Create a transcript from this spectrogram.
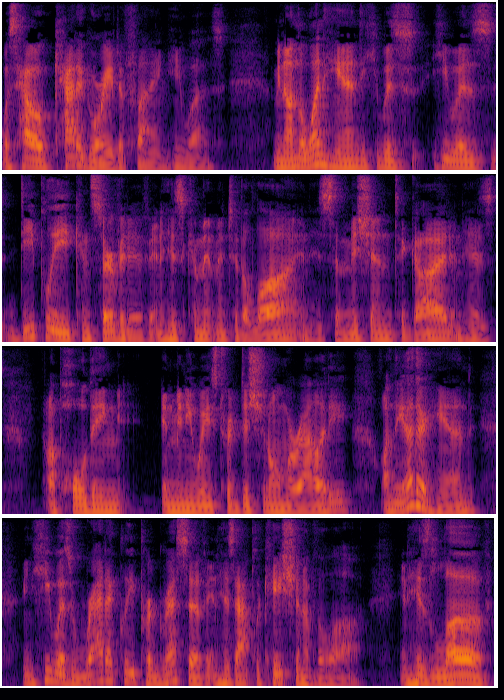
was how category defying he was. I mean, on the one hand, he was he was deeply conservative in his commitment to the law and his submission to God and his upholding in many ways traditional morality. On the other hand, I mean, he was radically progressive in his application of the law, in his love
